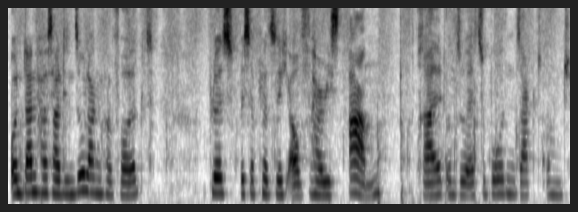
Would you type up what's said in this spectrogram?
Und dann hast du halt ihn so lange verfolgt, plus bis er plötzlich auf Harrys Arm prallt und so er zu Boden sackt und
